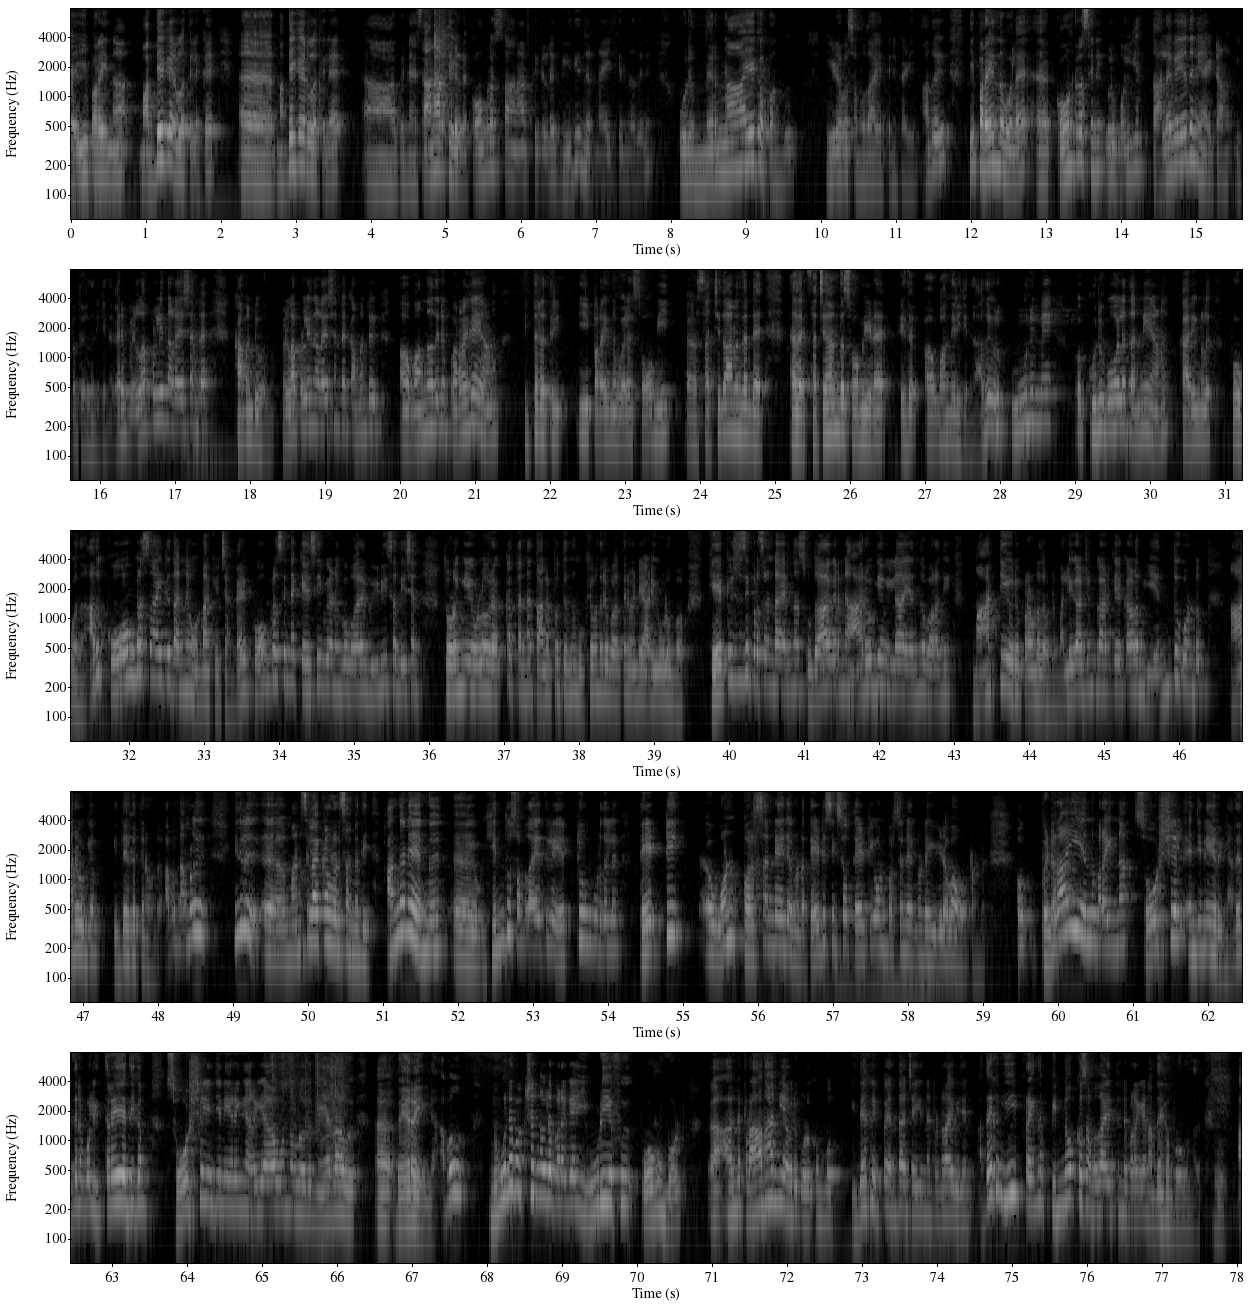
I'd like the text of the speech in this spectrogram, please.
ഈ പറയുന്ന മധ്യ കേരളത്തിലൊക്കെ മധ്യ കേരളത്തിലെ പിന്നെ സ്ഥാനാർത്ഥികളുടെ കോൺഗ്രസ് സ്ഥാനാർത്ഥികളുടെ വിധി നിർണയിക്കുന്നതിന് ഒരു നിർണായക പങ്ക് ഈഴവ സമുദായത്തിന് കഴിയും. അത് ഈ പറയുന്ന പോലെ കോൺഗ്രസ്സിന് ഒരു വലിയ തലവേദനയായിട്ടാണ് ഇപ്പോൾ തീർന്നിരിക്കുന്നത്. കാര്യം വെള്ളാപ്പള്ളി നടേശന്റെ കമന്റ് വന്നു. വെള്ളാപ്പള്ളി നടേശന്റെ കമന്റ് വന്നതിന് പിറകെയാണ് ഇത്തരത്തിൽ ഈ പറയുന്ന പോലെ സ്വാമി സച്ചിദാനന്ദന്റെ അതെ സച്ചിദാനന്ദ സ്വാമിയുടെ ഇത് വന്നിരിക്കുന്നത്. അത് ഒരു കൂനുമേ കുരു പോലെ തന്നെയാണ് കാര്യങ്ങൾ പോകുന്നത്. അത് കോൺഗ്രസ് ആയിട്ട് തന്നെ ഉണ്ടാക്കി വെച്ചാണ്. കാര്യം കോൺഗ്രസിന്റെ K C Venugopal V D Satheesan തുടങ്ങിയുള്ളവരൊക്കെ തന്നെ തലപ്പത്ത് നിന്ന് മുഖ്യമന്ത്രി പദത്തിന് വേണ്ടി അടികൂടുമ്പോൾ കെ പി സി സി പ്രസിഡന്റായിരുന്ന സുധാകരന് ആരോഗ്യമില്ല എന്ന് പറഞ്ഞ് മാറ്റിയ ഒരു പ്രവണത ഉണ്ട് മല്ലികാർജുൻ ഖാഡ്ഗേക്കാളും എന്തുകൊണ്ടും ആരോഗ്യം ഇദ്ദേഹത്തിനുണ്ട്. അപ്പോൾ നമ്മൾ ഇതിൽ മനസ്സിലാക്കാനുള്ള ഒരു സംഗതി അങ്ങനെ അങ്ങ് ഹിന്ദു സമുദായത്തിൽ ഏറ്റവും കൂടുതൽ തേർട്ടി വൺ പെർസെന്റേജ് കൊണ്ട് തേർട്ടി സിക്സോ തേർട്ടി വൺ പെർസെന്റേജ് കൊണ്ട് ഈഴവ വോട്ടുണ്ട്. അപ്പോൾ പിണറായി എന്ന് പറയുന്ന സോഷ്യൽ എഞ്ചിനീയറിങ് അദ്ദേഹത്തിനെ പോലെ ഇത്രയധികം സോഷ്യൽ എഞ്ചിനീയറിങ് അറിയാവുന്നുള്ള ഒരു നേതാവ് വേറെയില്ല. അപ്പോൾ ന്യൂനപക്ഷങ്ങളുടെ പിറകെ യു ഡി എഫ് പോകുമ്പോൾ അതിന്റെ പ്രാധാന്യം അവർ കൊടുക്കുമ്പോൾ ഇദ്ദേഹം ഇപ്പോൾ എന്താ ചെയ്യുന്നത് പിണറായി വിജയൻ? അദ്ദേഹം ഈ പറയുന്ന പിന്നോക്ക സമുദായത്തിന്റെ പിറകെയാണ് അദ്ദേഹം പോകുന്നത്.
